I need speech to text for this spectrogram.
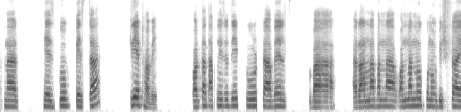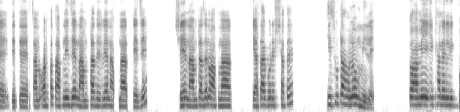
আপনার ফেসবুক পেজটা ক্রিয়েট হবে। অর্থাৎ আপনি যদি ট্যুর ট্রাভেলস বা রান্না বান্না অন্যান্য কোনো বিষয়ে দিতে চান, অর্থাৎ আপনি যে নামটা দিবেন আপনার পেজে সে নামটা যেন আপনার ক্যাটাগরির সাথে কিছুটা হলেও মিলে। তো আমি এখানে লিখব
